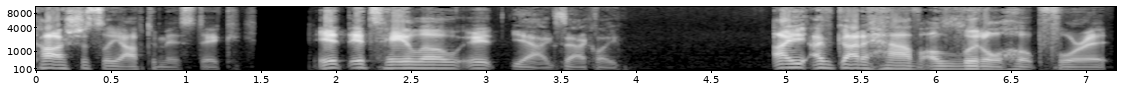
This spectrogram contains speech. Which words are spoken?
Cautiously optimistic. It it's Halo. It Yeah, exactly. I I've got to have a little hope for it.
